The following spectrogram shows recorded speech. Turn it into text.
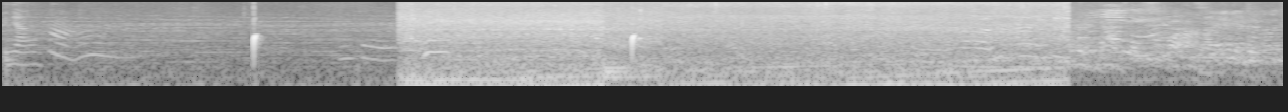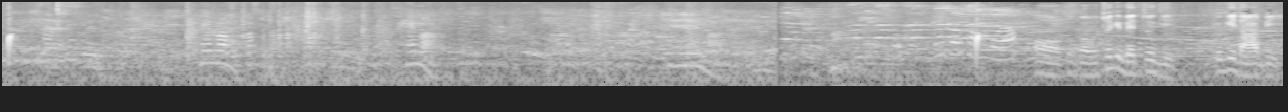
그냥 해마 볼까? 해마 해마 이거 산 거야? 어 그거 저기 메뚜기 여기 나비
